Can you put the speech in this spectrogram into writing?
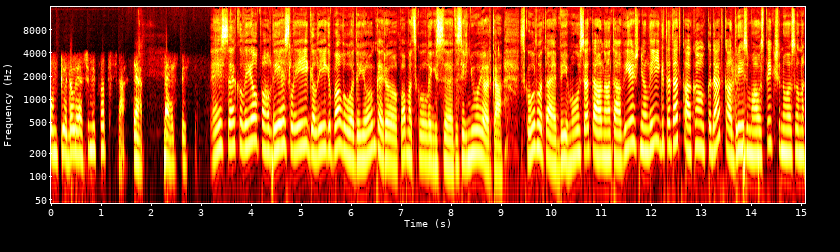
un piedalījās šajā procesā. Jā, mēs visi. Es saku lielu paldies Līga, Līga Baloda Junkeru pamatskoliņas, tas ir Ņujorkā. Skolotāja bija mūsu attālinātā viešņa Līga, tad atkal kaut kad atkal drīzumā uz tikšanos un,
